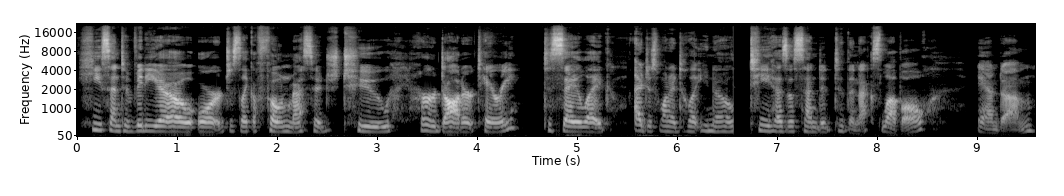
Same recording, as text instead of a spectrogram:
he sent a video or just like a phone message to her daughter Terry to say like I just wanted to let you know T has ascended to the next level and um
